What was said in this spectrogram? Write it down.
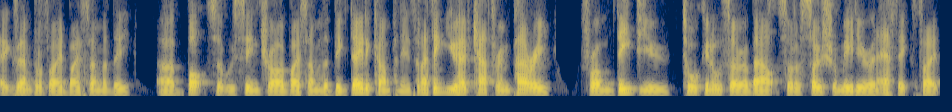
exemplified by some of the uh, bots that we've seen trialed by some of the big data companies. And I think you had Catherine Parry from DeepView talking also about sort of social media and ethics type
